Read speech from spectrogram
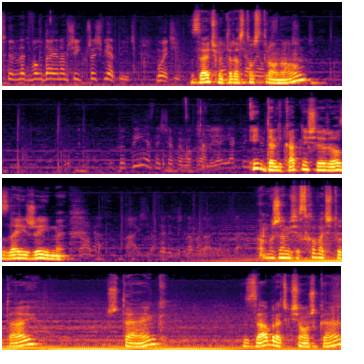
Ledwo udaje nam się ich prześwietlić. Mówię ci. Zejdźmy teraz tą stroną To ty jesteś szefem ochrony. Ja- Jak ty nie i delikatnie się rozejrzyjmy. A możemy się schować tutaj. Sztęk. Zabrać książkę.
